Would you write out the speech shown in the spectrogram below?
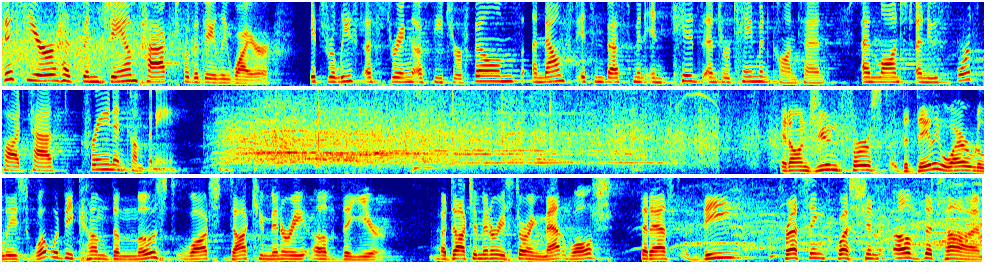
This year has been jam packed for the Daily Wire. It's released a string of feature films, announced its investment in kids' entertainment content, and launched a new sports podcast, Crain and Company. And on June 1st, the Daily Wire released what would become the most watched documentary of the year a documentary starring Matt Walsh that asked the pressing question of the time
